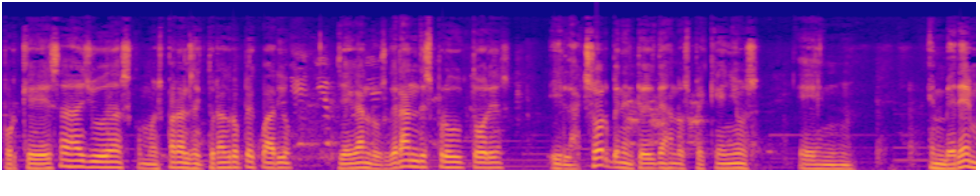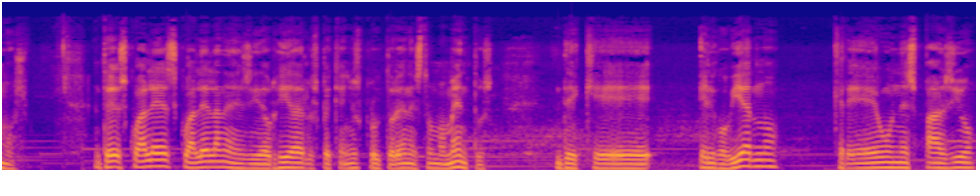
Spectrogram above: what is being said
Porque esas ayudas, como es para el sector agropecuario, llegan los grandes productores y la absorben, entonces dejan los pequeños en, en veremos. Entonces, ¿cuál es, ¿cuál es la necesidad urgida de los pequeños productores en estos momentos? de que el gobierno cree un espacio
